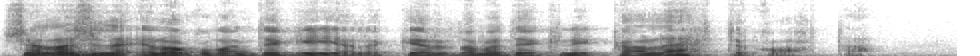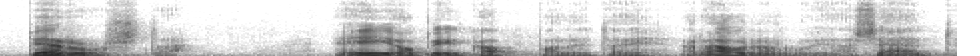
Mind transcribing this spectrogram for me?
Sellaiselle elokuvan tekijälle kertomatekniikka on lähtökohta, perusta, ei opin kappale tai raudanluja sääntö.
